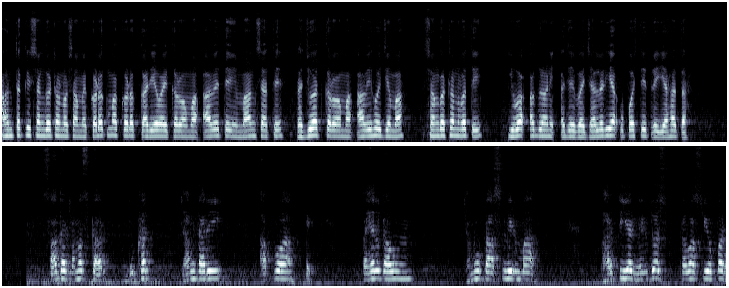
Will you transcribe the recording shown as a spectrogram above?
આતંકી સંગઠનો સામે કડકમાં કડક કાર્યવાહી કરવામાં આવે તેવી માંગ સાથે રજૂઆત કરવામાં આવી હોય જેમાં સંગઠન વતી યુવા અગ્રણી અજયભાઈ ઝાલરિયા ઉપસ્થિત રહ્યા હતા. સાદર નમસ્કાર. દુઃખદ જાણકારી આપવા પહેલગામ, જમ્મુ કાશ્મીરમાં ભારતીય નિર્દોષ પ્રવાસીઓ પર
